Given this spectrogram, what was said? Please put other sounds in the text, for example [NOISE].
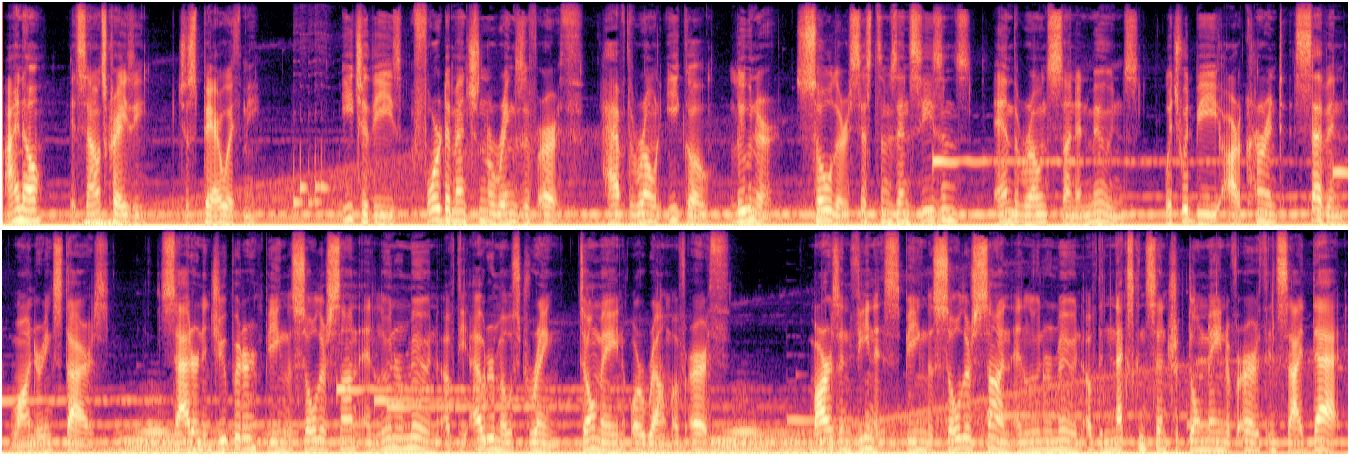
I know, it sounds crazy, just bear with me. Each of these four-dimensional rings of Earth have their own eco, lunar, solar systems and seasons, and their own sun and moons, which would be our current seven wandering stars. Saturn and Jupiter being the solar sun and lunar moon of the outermost ring, domain, or realm of Earth. Mars and Venus being the solar sun and lunar moon of the next concentric domain of Earth inside that,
